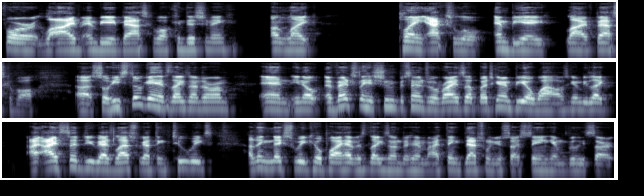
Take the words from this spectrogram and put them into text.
for live NBA basketball conditioning, unlike playing actual NBA live basketball. Uh, so he's still getting his legs under him. And, you know, eventually his shooting percentage will rise up, but it's going to be a while. It's going to be like I, I, said to you guys last week, I think two weeks. I think next week he'll probably have his legs under him. I think that's when you start seeing him really start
